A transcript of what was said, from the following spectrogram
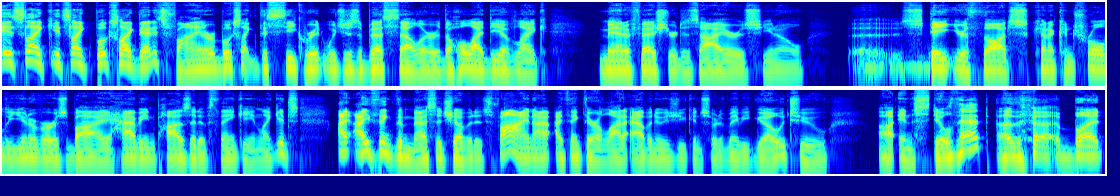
it's like it's like books like that. It's fine, or books like The Secret, which is a bestseller. The whole idea of like manifest your desires. You know, state your thoughts, kind of control the universe by having positive thinking. Like it's, I, I think the message of it is fine. I, I, think there are a lot of avenues you can sort of maybe go to uh, instill that. Uh, but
